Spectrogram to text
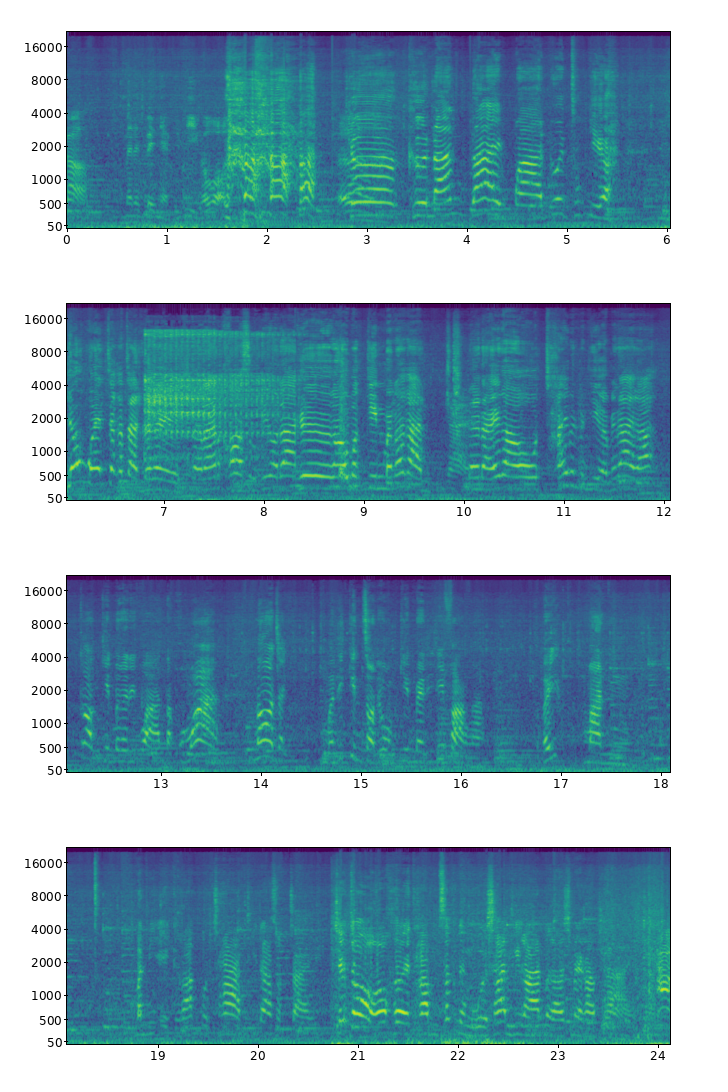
ก็ ไม่ได้เป็นอย่างที่พี่เขาบอก คือคืนนั้นได้ปลาด้วยทุกเหยื่อยกเว้นจักรจันทร์ทะเลดังนั้นข้อสรุปที่เราได้คือเรามากินมันแล้วกันใช่ ไหนๆเราใช้มันเป็นเหยื่อไม่ได้แล้วก็กินมันเลยดีกว่า แต่ผมว่านอกจาก เหมือนที่กินสดที่ผมกินไปที่ที่ฝั่งอะ เฮ้ย มัน มันมีเอกลักษณ์รสชาติที่น่าสนใจ เชฟโจ้เราเคยทำสักหนึ่งเวอร์ชันที่ร้านมาแล้วใช่ไหมครับ ใช่ อ่า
